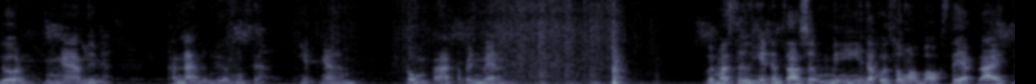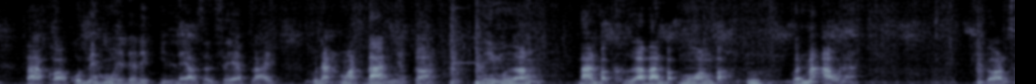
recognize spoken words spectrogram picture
เดินงามๆนี่เนี่ยขนาดเหลืองๆมั้งเสียเห็ดงาม ต้มปลาก็เป็นแวน เพิ่นมาสื่อเห็ดน้ำตาเสริมมีแต่คนส่งมาบอกเสียบไรฝากขอบคุณแม่ฮูได้ได้กินแล้วสันเสียบไรคุณอะฮอดบ้านเนี่ยก็ในเมืองบ้านบักเขือบ้านบักม่วงบักเพิ่นมาเอานะดอนส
